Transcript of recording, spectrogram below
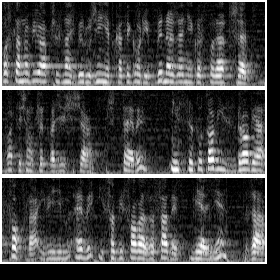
postanowiła przyznać wyróżnienie w kategorii Wydarzenie Gospodarcze 2024 Instytutowi Zdrowia Sofra imieniem Ewy i Sobiesława Zasady w Mielnie za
